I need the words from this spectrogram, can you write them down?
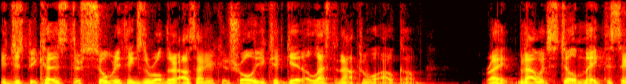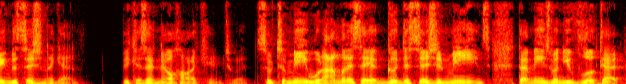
and just because there's so many things in the world that are outside of your control, you could get a less than optimal outcome, right? But I would still make the same decision again because I know how I came to it. So to me, what I'm going to say a good decision means, that means when you've looked at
